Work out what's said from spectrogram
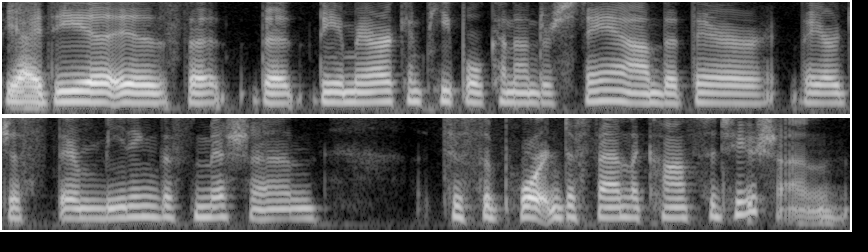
the idea is that that the American people can understand that they're they are just they're meeting this mission to support and defend the Constitution,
